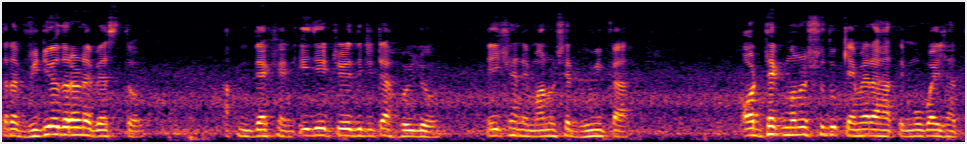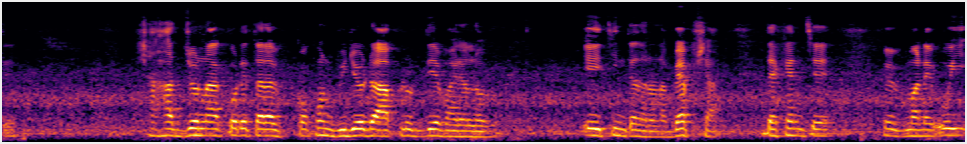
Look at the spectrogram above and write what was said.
তারা ভিডিও ধারণে ব্যস্ত। আপনি দেখেন, এই যে ট্রেজেডিটা হইল, এইখানে মানুষের ভূমিকা। অর্ধেক মানুষ শুধু ক্যামেরা হাতে, মোবাইল হাতে। সাহায্য না করে তারা কখন ভিডিওটা আপলোড দিয়ে ভাইরাল হবে, এই চিন্তা ধারণা ব্যবসা, দেখেন যে মানে ওই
